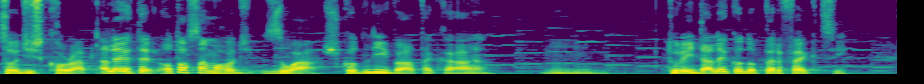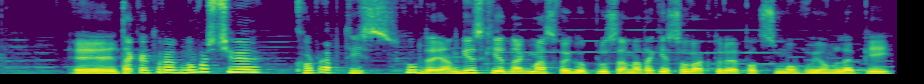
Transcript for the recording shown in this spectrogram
o co z corrupt, ale też o to samo chodzi. Zła, szkodliwa, taka, mm, której daleko do perfekcji. Yy, taka, która, no właściwie corrupt jest, kurde, angielski jednak ma swojego plusa, ma takie słowa, które podsumowują lepiej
